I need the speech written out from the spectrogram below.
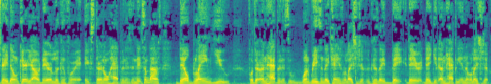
they don't care, y'all. They're looking for external happiness, and they, sometimes they'll blame you for their unhappiness. One reason they change relationships because they they they they get unhappy in a relationship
